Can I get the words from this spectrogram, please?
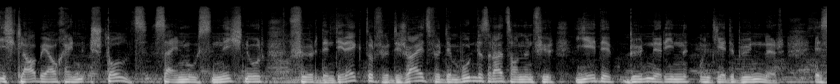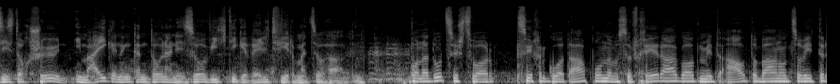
ich glaube auch ein Stolz sein muss, nicht nur für den Direktor, für die Schweiz, für den Bundesrat, sondern für jede Bündnerin und jede Bündner. Es ist doch schön, im eigenen Kanton eine so wichtige Weltfirma zu haben. Bonaduz ist zwar sicher gut angebunden, was den Verkehr angeht, mit Autobahnen und so weiter,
